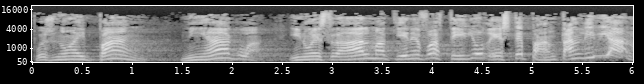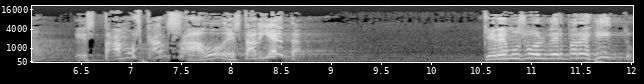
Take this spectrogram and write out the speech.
Pues no hay pan ni agua y nuestra alma tiene fastidio de este pan tan liviano. Estamos cansados de esta dieta. Queremos volver para Egipto,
